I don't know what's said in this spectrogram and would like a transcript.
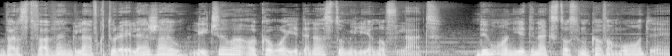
Warstwa węgla, w której leżał, liczyła około 11 milionów lat. Był on jednak stosunkowo młody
